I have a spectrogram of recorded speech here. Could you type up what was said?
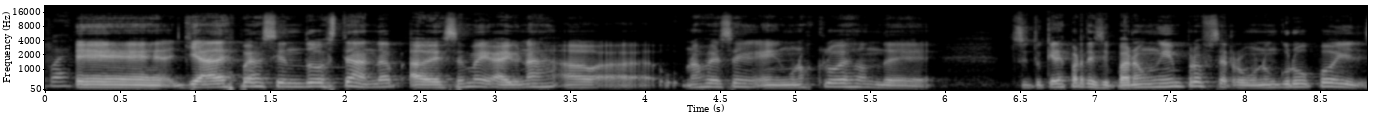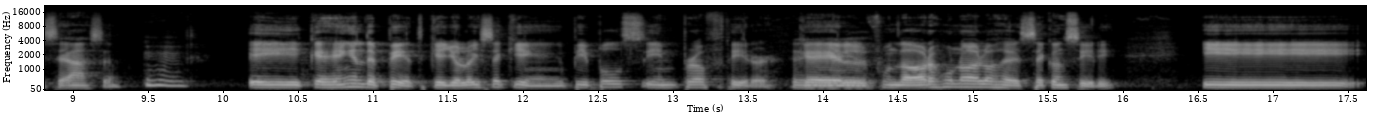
pues. eh, ya después haciendo stand-up, a veces me, hay unas, unas veces en unos clubes donde si tú quieres participar en un improv, se reúne un grupo y se hace. Y que es en el The Pit, que yo lo hice aquí, en People's Improv Theater, que el fundador es uno de los de Second City. Y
